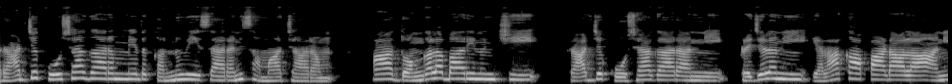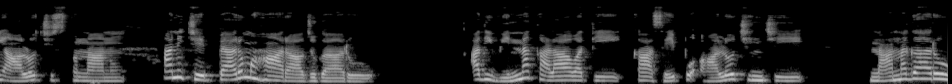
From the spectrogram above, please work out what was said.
రాజ్య కోశాగారం మీద కన్ను వేశారని సమాచారం. ఆ దొంగల బారి నుంచి రాజ్య కోశాగారాన్ని ప్రజలని ఎలా కాపాడాలా అని ఆలోచిస్తున్నాను అని చెప్పారు మహారాజు గారు అది విన్న కళావతి కాసేపు ఆలోచించి నాన్నగారు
